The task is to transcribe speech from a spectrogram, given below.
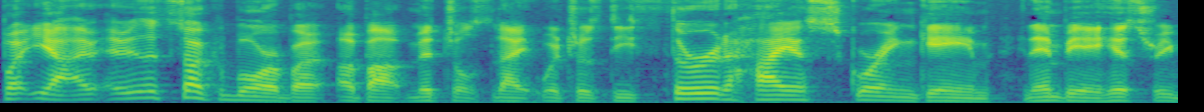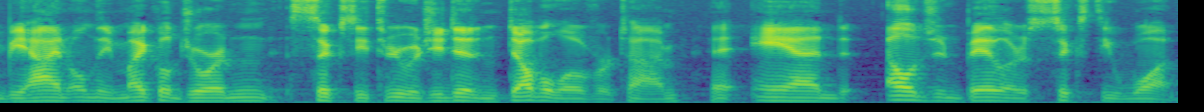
but yeah, I, I mean, let's talk more about about Mitchell's night, which was the third highest scoring game in NBA history, behind only Michael Jordan 63, which he did in double overtime, and Elgin Baylor's 61.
